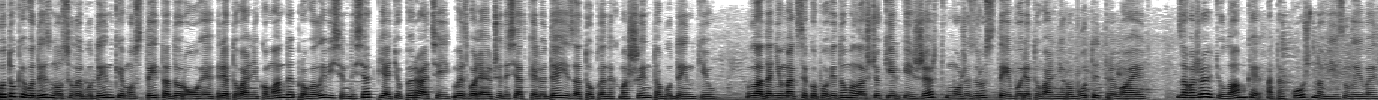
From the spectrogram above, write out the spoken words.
Потоки води зносили будинки, мости та дороги. Рятувальні команди провели 85 операцій, визволяючи десятки людей із затоплених машин та будинків. Влада Нью-Мексико повідомила, що кількість жертв може зрости, бо рятувальні роботи тривають. Заважають уламки, а також нові зливи.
